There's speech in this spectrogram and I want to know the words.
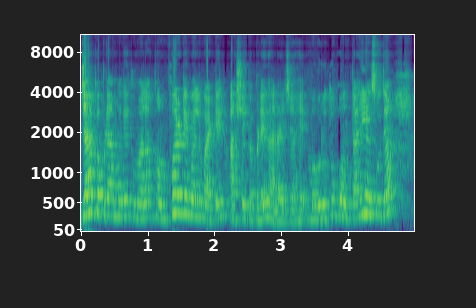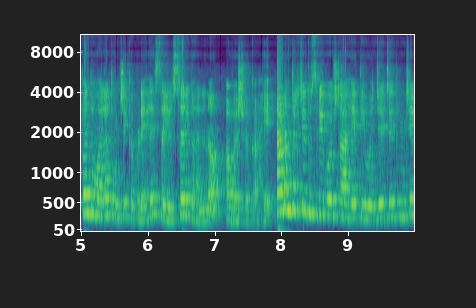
ज्या कपड्यामध्ये तुम्हाला कम्फर्टेबल वाटेल असे कपडे घालायचे आहेत. मग ऋतू कोणताही असू द्या पण तुम्हाला तुमचे कपडे हे सैलसर घालणं आवश्यक आहे. त्यानंतरची दुसरी गोष्ट आहे ती म्हणजे जे तुमचे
